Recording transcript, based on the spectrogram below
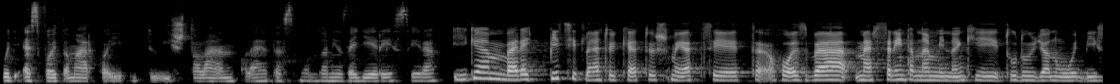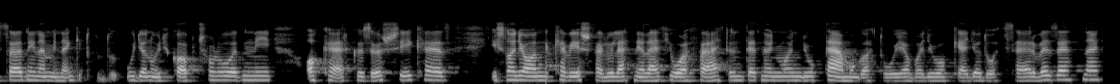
hogy ez fajta márkaépítő is talán, ha lehet ezt mondani az egyén részére. Igen, bár egy picit lehet, hogy kettős mércét hoz be, mert szerintem nem mindenki tud ugyanúgy visszaadni, nem mindenki tud ugyanúgy kapcsolódni, akár közösséghez, és nagyon kevés felületnél lehet jól feltüntetni, hogy mondjuk támogatója vagyok egy adott szervezetnek,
